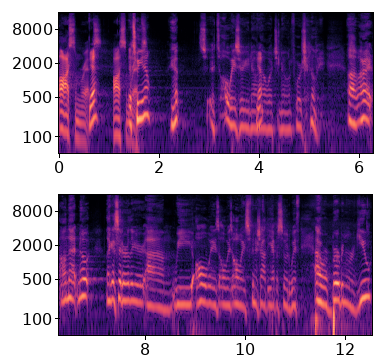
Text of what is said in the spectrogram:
Awesome reps. Yeah. awesome. That's reps. who you know. Yep. It's, it's always who you know, Yep. not what you know, unfortunately. Um, all right. On that note, like I said earlier, um, we always, always, always finish out the episode with our bourbon review.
